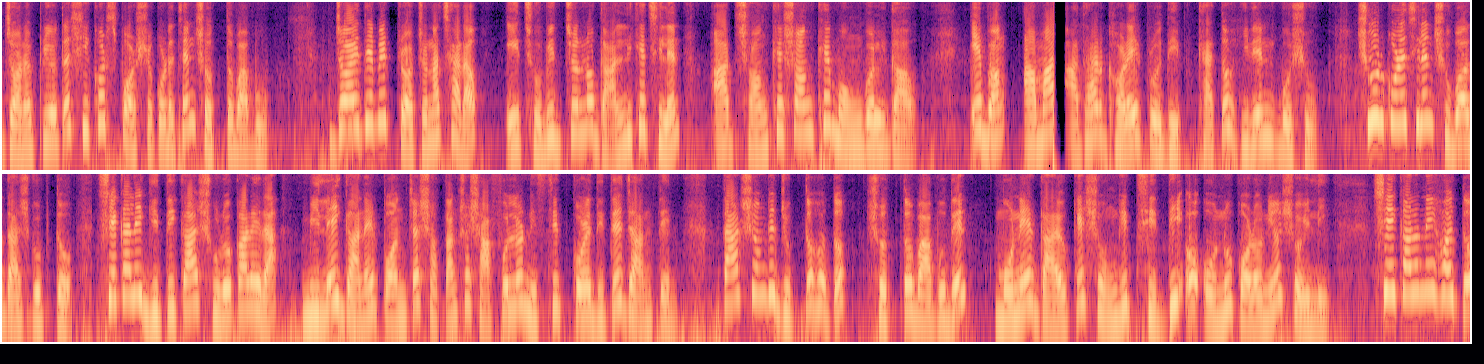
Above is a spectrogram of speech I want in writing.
জনপ্রিয়তা শিখর স্পর্শ করেছেন সত্যবাবু। জয়দেবের রচনা ছাড়াও এই ছবির জন্য গান লিখেছিলেন আজ শঙ্খে শঙ্খে মঙ্গল গাও এবং আমার আধার ঘরের প্রদীপ, খ্যাত হীরেন বসু। সুর করেছিলেন সুবল দাশগুপ্ত। সেকালে গীতিকার, সুরকারেরা মিলেই গানের পঞ্চাশ শতাংশ সাফল্য নিশ্চিত করে দিতে জানতেন। তার সঙ্গে যুক্ত হতো সত্যবাবুদের মনের গায়কের সংগীত সিদ্ধি ও অনুকরণীয় শৈলী। সেই কারণেই হয়তো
